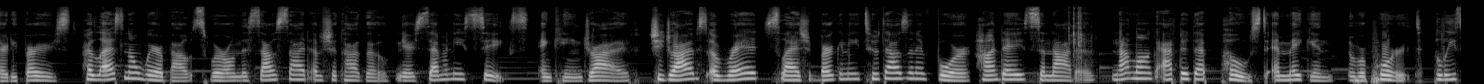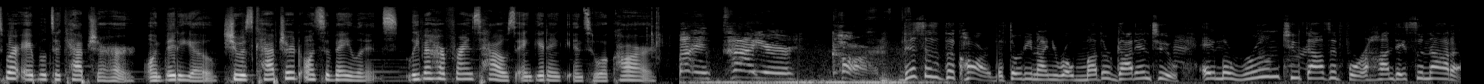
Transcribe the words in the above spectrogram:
31st. Her last known whereabouts were on the south side of Chicago near 76 and King Drive. She drives a red slash burgundy 2004 Hyundai Sonata. Not long after that post and making the report, police were able to capture her on video. She was captured on surveillance, leaving her friend's house and getting into a car my entire car. This is the car the 39 year old mother got into a maroon 2004 Hyundai Sonata.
